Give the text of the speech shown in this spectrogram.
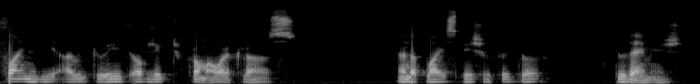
Finally, I will create object from our class and apply spatial filter to the image.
